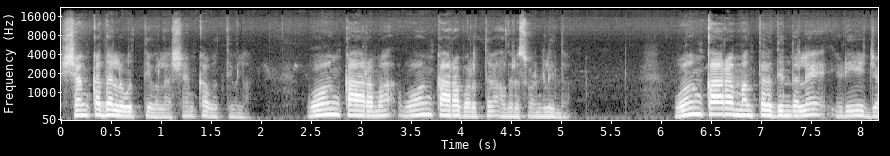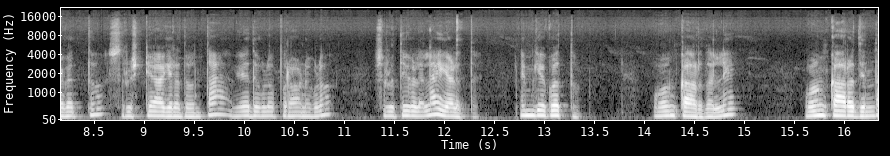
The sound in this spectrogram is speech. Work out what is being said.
ಶಂಖದಲ್ಲಿ ಓದ್ತೀವಲ್ಲ ಶಂಖ ಓದ್ತೀವಲ್ಲ ಓಂಕಾರ ಮ, ಓಂಕಾರ ಬರುತ್ತೆ ಅದರ ಸೊಂಡ್ಲಿಂದ. ಓಂಕಾರ ಮಂತ್ರದಿಂದಲೇ ಇಡೀ ಜಗತ್ತು ಸೃಷ್ಟಿಯಾಗಿರೋದು ಅಂತ ವೇದಗಳು, ಪುರಾಣಗಳು, ಶ್ರುತಿಗಳೆಲ್ಲ ಹೇಳುತ್ತೆ. ನಿಮಗೆ ಗೊತ್ತು. ಓಂಕಾರದಲ್ಲಿ, ಓಂಕಾರದಿಂದ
